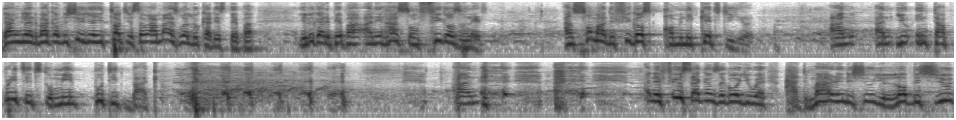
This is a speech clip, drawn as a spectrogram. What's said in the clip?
dangling at the back of the shoe. You thought yourself, I might as well look at this paper. You look at the paper and it has some figures on it. And somehow the figures communicate to you. And, and you interpret it to mean put it back. and, and a few seconds ago, you were admiring the shoe, you love the shoe,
